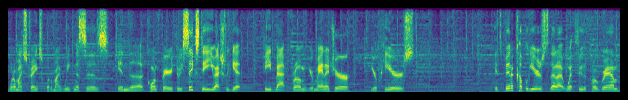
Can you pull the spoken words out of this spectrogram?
What are my strengths? What are my weaknesses? In the Korn Ferry 360, you actually get feedback from your manager, your peers. It's been a couple years that I went through the program.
